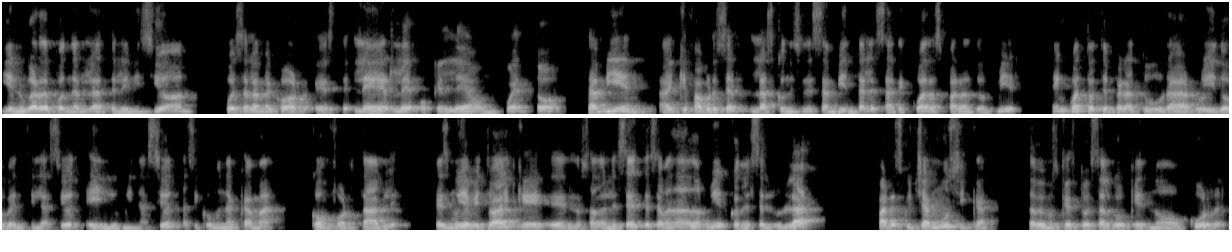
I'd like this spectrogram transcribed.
y en lugar de ponerle la televisión, pues a lo mejor este, leerle o que lea un cuento. También hay que favorecer las condiciones ambientales adecuadas para dormir en cuanto a temperatura, ruido, ventilación e iluminación, así como una cama confortable. Es muy habitual que en los adolescentes se van a dormir con el celular para escuchar música. Sabemos que esto es algo que no ocurre,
